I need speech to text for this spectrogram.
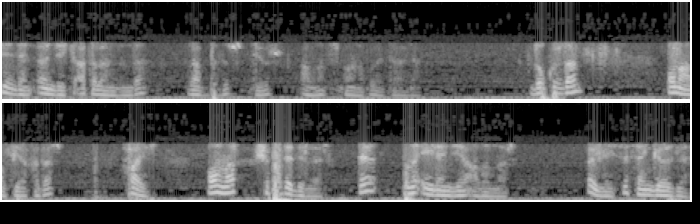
sizden önceki atalarınızın da Rabbidir diyor Allah subhanahu ve teala. 9'dan 16'ya kadar hayır onlar şüphededirler de bunu eğlenceye alırlar. Öyleyse sen gözle.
